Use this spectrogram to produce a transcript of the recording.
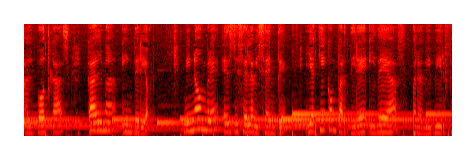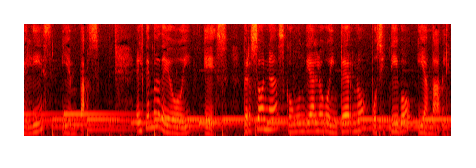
al podcast Calma Interior. Mi nombre es Gisela Vicente y aquí compartiré ideas para vivir feliz y en paz. El tema de hoy es personas con un diálogo interno positivo y amable.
